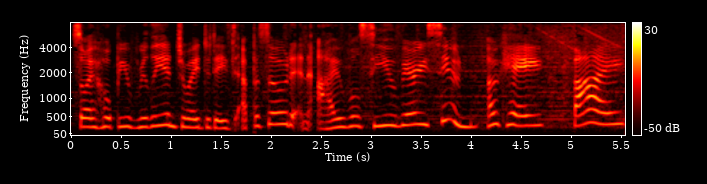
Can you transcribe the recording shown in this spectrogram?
So I hope you really enjoyed today's episode, and I will see you very soon. Okay, bye.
